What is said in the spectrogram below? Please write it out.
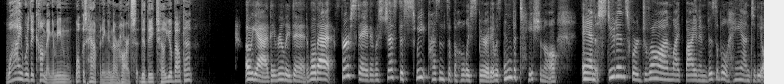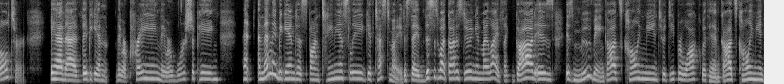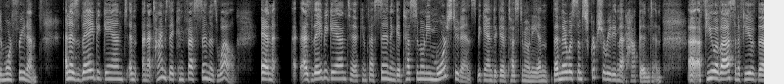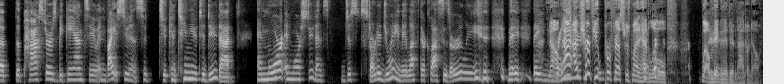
Why were they coming? I mean, what was happening in their hearts? Did they tell you about that? Oh, yeah, they really did. Well, that first day, there was just this sweet presence of the Holy Spirit. It was invitational, and students were drawn like by an invisible hand to the altar. And uh, they began, they were praying, they were worshiping. And, and then they began to spontaneously give testimony to say this is what god is doing in my life like god is is moving god's calling me into a deeper walk with him god's calling me into more freedom and as they began, to, and, and at times they confess sin as well. And as they began to confess sin and give testimony, more students began to give testimony. And then there was some scripture reading that happened. And uh, a few of us and a few of the, the pastors began to invite students to, to continue to do that. And more and more students just started joining. They left their classes early. they they now that, I'm sure a few professors might have had a little. Well, maybe they didn't. I don't know.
